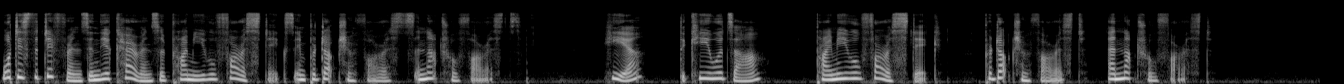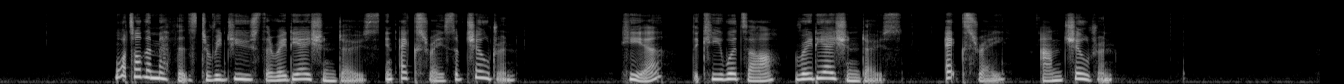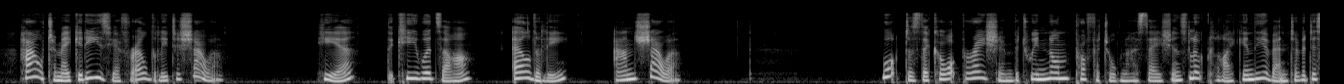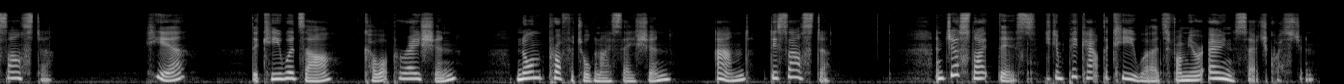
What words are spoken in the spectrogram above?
What is the difference in the occurrence of primeval forest sticks in production forests and natural forests? Here, the keywords are primeval forest stick, production forest, and natural forest. What are the methods to reduce the radiation dose in X rays of children? Here, the keywords are radiation dose, X ray, and children. How to make it easier for elderly to shower. Here, the keywords are elderly and shower. What does the cooperation between non profit organisations look like in the event of a disaster? Here, the keywords are cooperation, non profit organisation, and disaster. And just like this, you can pick out the keywords from your own search question.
